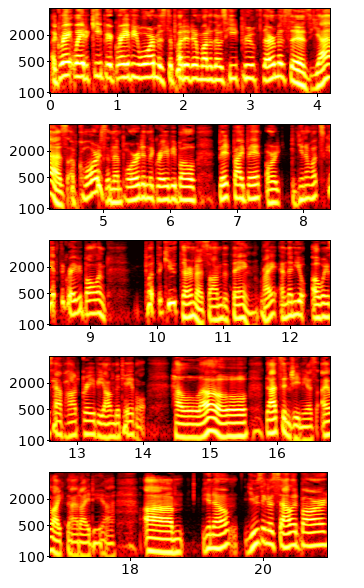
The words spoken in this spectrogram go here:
A great way to keep your gravy warm is to put it in one of those heat proof thermoses. Yes, of course. And then pour it in the gravy bowl bit by bit. Or, you know what? Skip the gravy bowl and put the cute thermos on the thing, right? And then you always have hot gravy on the table. Hello. That's ingenious. I like that idea. Um, you know, using a salad bar,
